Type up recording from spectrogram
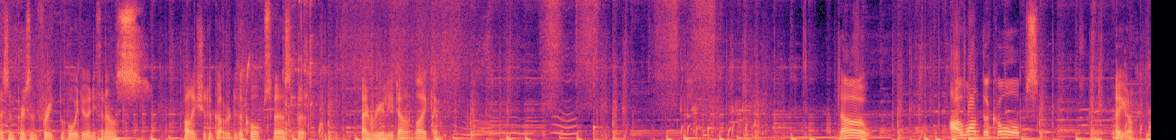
Let's imprison Freak before we do anything else. Probably should have got rid of the corpse first, but I really don't like him. No! I want the corpse! There you go.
